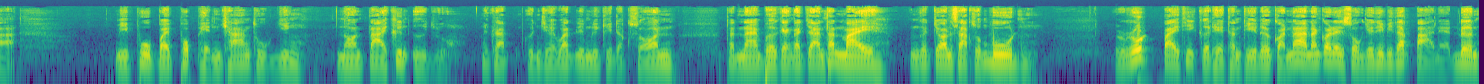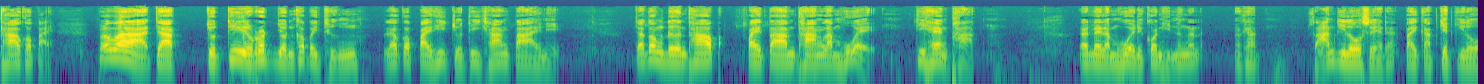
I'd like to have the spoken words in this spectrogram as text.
มีผู้ไปพบเห็นช้างถูกยิง นอนตายขึ้นอืดอยู่นะครับ คุณชัยวัฒน์ริมลิขิตอักษรท่านนายอำเภอแก่งกระจานท่านใหม่คุณกระจรศักดิ์สมบูรณ์ รุดไปที่เกิดเหตุทันทีโดยก่อนหน้านั้นก็ได้ส่งเจ้าหน้าที่พิทักษ์ป่าเนี่ยเดินเท้าเข้าไป เพราะว่าจากจุดที่รถยนต์เข้าไปถึง แล้วก็ไปที่จุดที่ช้างตายนี่ จะต้องเดินเท้า ไปตามทางลำห้วยที่แห้งผาก และในลำห้วยนี่ก้อนหินทั้งนั้นนะครับสามกิโลเศษนะไปกลับเจ็ดกิโล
